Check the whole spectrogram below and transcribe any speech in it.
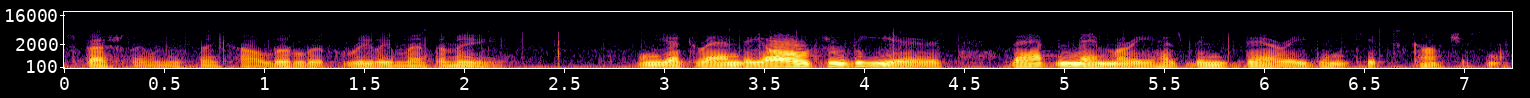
Especially when you think how little it really meant to me. And yet, Randy, all through the years, that memory has been buried in Kit's consciousness.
